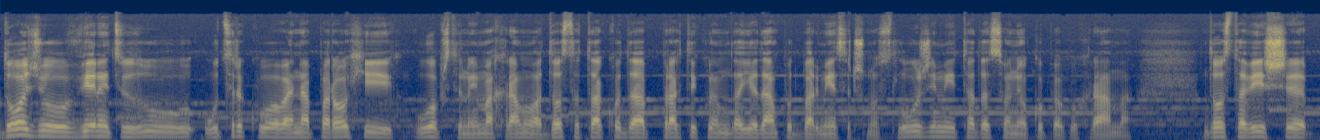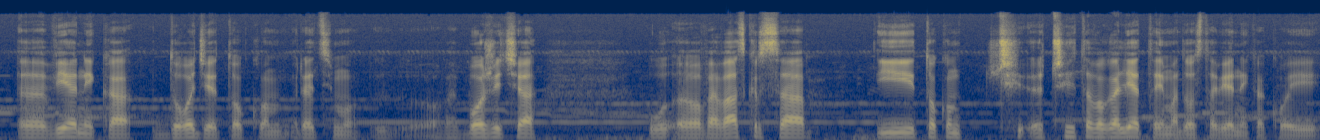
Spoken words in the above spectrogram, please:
Dođu vjernici u, u crku ovaj, na parohiji, uopšteno ima hramova dosta, tako da praktikujem da jedan put bar mjesečno služim i tada se oni okupe oko hrama. Dosta više e, vjernika dođe tokom, recimo, ovaj, Božića, u, ovaj, Vaskrsa, i tokom čitavog ljeta ima dosta vjernika koji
